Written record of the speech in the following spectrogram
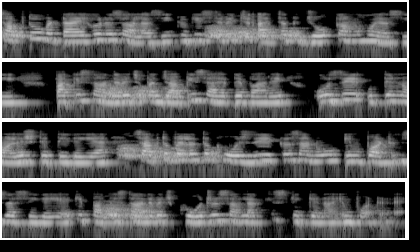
ਸਭ ਤੋਂ ਵੱਡਾ ਇਹੋ ਰਸਾਲਾ ਸੀ ਕਿਉਂਕਿ ਇਸ ਦੇ ਵਿੱਚ ਅੱਜ ਤੱਕ ਜੋ ਕੰਮ ਹੋਇਆ ਸੀ ਪਾਕਿਸਤਾਨ ਦੇ ਵਿੱਚ ਪੰਜਾਬੀ ਸਾਹਿਤ ਦੇ ਬਾਰੇ ਉਸ ਦੇ ਉੱਤੇ ਨੌਲੇਜ ਦਿੱਤੀ ਗਈ ਹੈ। ਸਭ ਤੋਂ ਪਹਿਲਾਂ ਤਾਂ ਖੋਜ ਦੀ ਇੱਕ ਸਾਨੂੰ ਇੰਪੋਰਟੈਂਸ ਦੱਸੀ ਗਈ ਹੈ ਕਿ ਪਾਕਿਸਤਾਨ ਦੇ ਵਿੱਚ ਖੋਜ ਰਸਾਲਾ ਕਿਸ ਤਰੀਕੇ ਨਾਲ ਇੰਪੋਰਟੈਂਟ ਹੈ।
